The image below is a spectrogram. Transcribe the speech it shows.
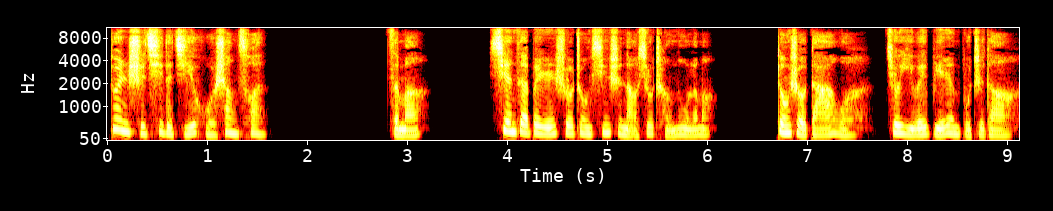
顿时气得急火上窜。怎么，现在被人说中心是恼羞成怒了吗？动手打我就以为别人不知道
